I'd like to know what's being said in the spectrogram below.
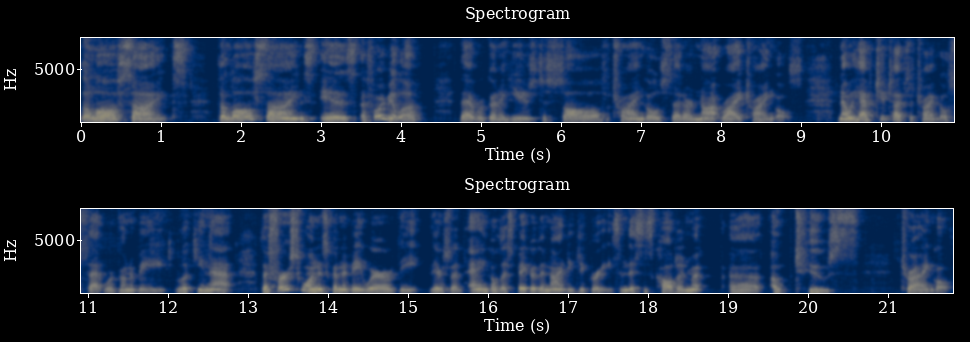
The law of sines. The law of sines is a formula that we're going to use to solve triangles that are not right triangles. Now we have two types of triangles that we're going to be looking at. The first one is going to be where the there's an angle that's bigger than 90 degrees, and this is called an uh, obtuse triangle.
